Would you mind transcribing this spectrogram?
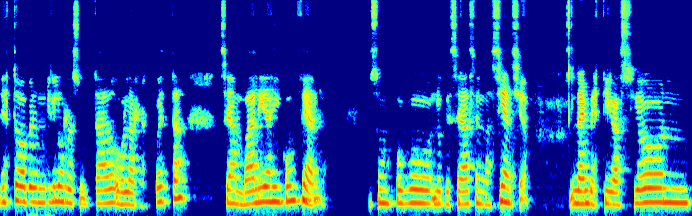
Esto va a permitir que los resultados o las respuestas sean válidas y confiables. Eso es un poco lo que se hace en la ciencia. La investigación,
